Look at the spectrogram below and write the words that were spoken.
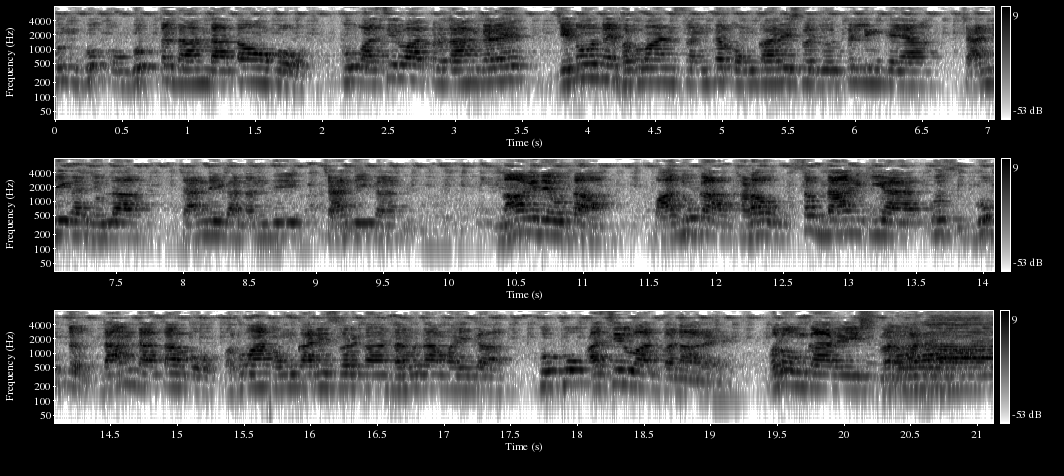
उन गुप्त दानदाताओं को खूब आशीर्वाद प्रदान करें, जिन्होंने भगवान शंकर ओंकारेश्वर ज्योतिर्लिंग के यहाँ चांदी का झूला चांदी का नंदी चांदी का नाग देवता पादुका, खड़ाऊ, सब दान किया है उस गुप्त दान दाता को। भगवान ओंकारेश्वर का, नर्मदा माई का खूब खूब आशीर्वाद बना रहे बोलो ओंकारेश्वर भगवान।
